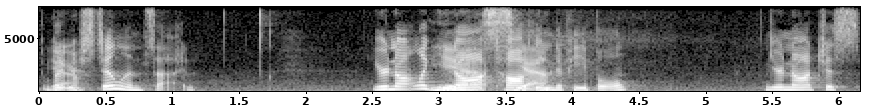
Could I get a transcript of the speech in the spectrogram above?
but yeah. you're still inside. You're not like not talking yeah. to people. You're not just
